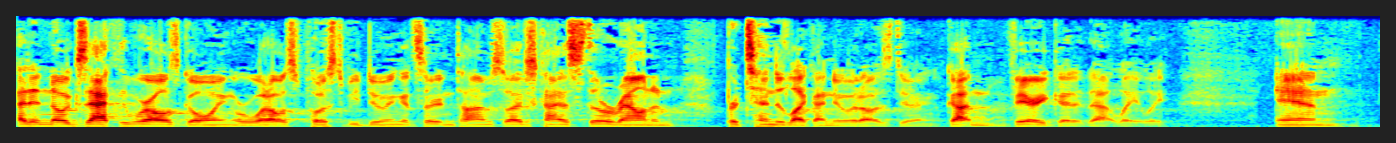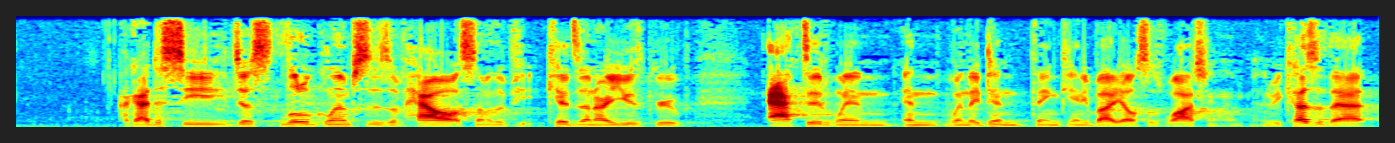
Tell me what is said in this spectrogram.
I didn't know exactly where I was going or what I was supposed to be doing at certain times, so I just kind of stood around and pretended like I knew what I was doing. I've gotten very good at that lately. And I got to see just little glimpses of how some of the p- kids in our youth group acted when and when they didn't think anybody else was watching them. And because of that,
